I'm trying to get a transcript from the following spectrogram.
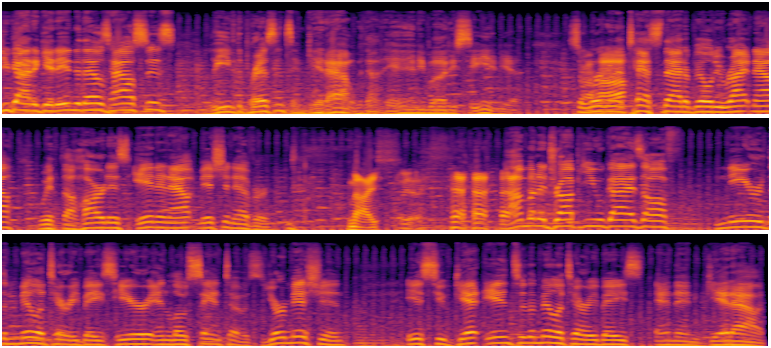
you got to get into those houses, leave the presents, and get out without anybody seeing you. So we're Uh-huh. gonna test that ability right now with the hardest in and out mission ever. Nice. I'm gonna drop you guys off near the military base here in Los Santos. Your mission is to get into the military base and then get out.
